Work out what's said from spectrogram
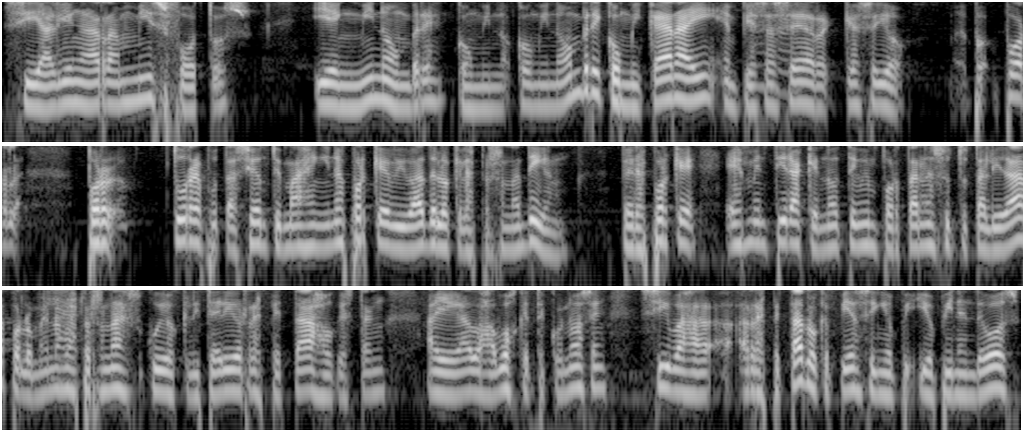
si alguien agarra mis fotos y en mi nombre, con mi, con mi nombre y con mi cara ahí, empieza a hacer, qué sé yo, por, por, por tu reputación, tu imagen, y no es porque vivas de lo que las personas digan pero es porque es mentira que no te va a importar en su totalidad, por lo menos las personas cuyos criterios respetas o que están allegados a vos, que te conocen, sí vas a, respetar lo que piensen y, opinen de vos.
